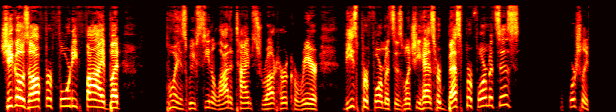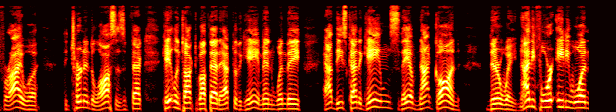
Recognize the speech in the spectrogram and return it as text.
She goes off for 45, but boy, as we've seen a lot of times throughout her career, these performances, when she has her best performances, unfortunately for Iowa, they turn into losses. In fact, Caitlin talked about that after the game. And when they have these kind of games, they have not gone their way. 94 81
